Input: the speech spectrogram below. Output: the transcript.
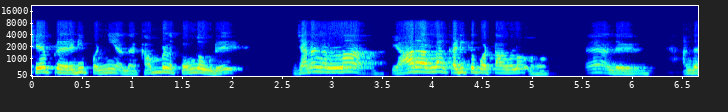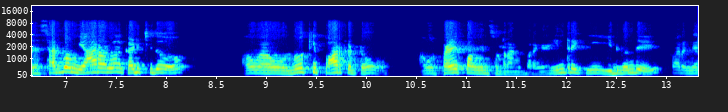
ஷேப்ல ரெடி பண்ணி அந்த கம்பல தொங்க விடு. ஜனங்கள்லாம் யாரெல்லாம் கடிக்கப்பட்டாங்களோ அஹ், அந்த அந்த சர்பம் யாரெல்லாம் கடிச்சதோ அவங்க அவங்க நோக்கி பார்க்கட்டும் அவங்க பிழைப்பாங்கன்னு சொல்றாங்க பாருங்க. இன்றைக்கு இது வந்து பாருங்க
